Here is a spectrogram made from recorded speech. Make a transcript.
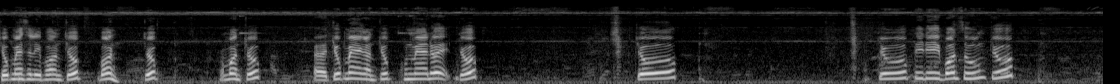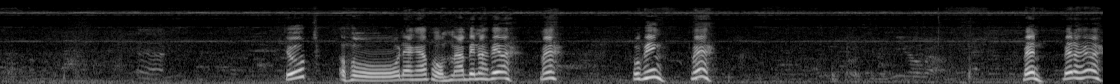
จุ๊บแม่สิริพรจุ๊บบนจุ๊บบนจุ๊บเออจุ๊บแม่กันจุ๊บคุณแม่ด้วยจุ๊บจุ๊บจุ๊บดีๆบนสูงจุ๊บจุ๊บโอ้โหนะครับผมมาเป็นมาเพี้ยมามาผู้พิง แม่เบนเบนมาเพี้ยมา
